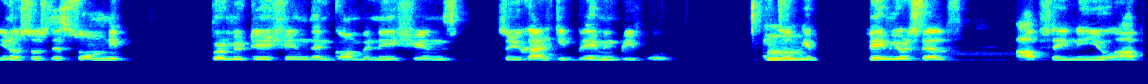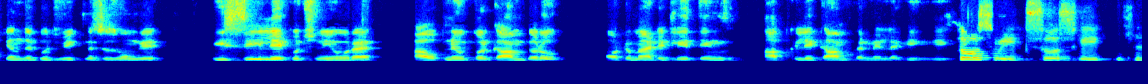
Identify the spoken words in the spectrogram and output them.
you know so there's so many permutations and combinations so you can't keep blaming people. It's hmm. okay. Blame yourself. आप सही नहीं हो आपके अंदर कुछ वीकनेसेस होंगे। इसीलिए कुछ नहीं हो रहा है। आप अपने ऊपर काम करो ऑटोमेटिकली थिंग्स आपके लिए काम करने लगेंगी। So sweet so sweet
